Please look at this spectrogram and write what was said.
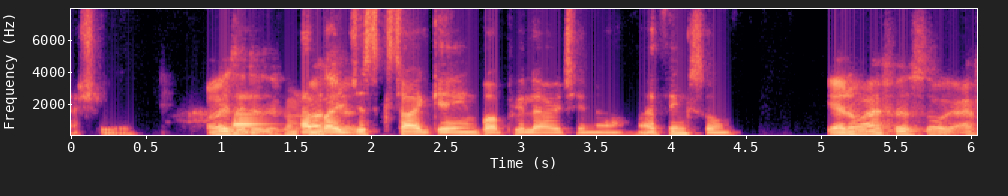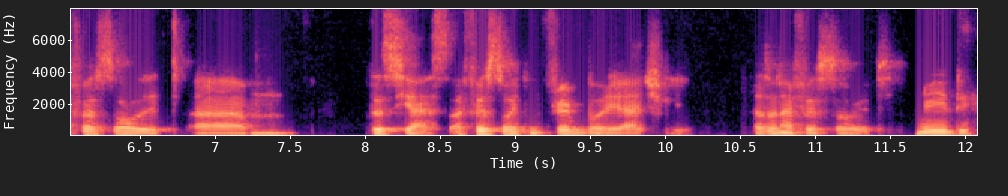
actually. Oh, is it? Uh, Is it but it just started gaining popularity now. I think so. Yeah, no, I first saw it. I first saw it um this year. I first saw it in February actually. That's when I first saw it. Really.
